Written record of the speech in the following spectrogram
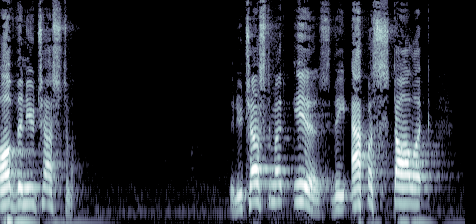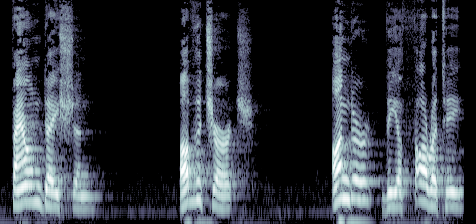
of the New Testament. The New Testament is the apostolic foundation of the church under the authority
